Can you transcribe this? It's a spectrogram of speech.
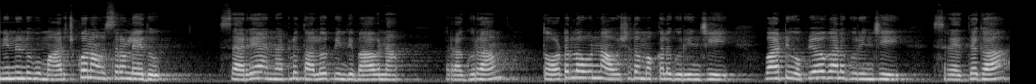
నిన్ను నువ్వు మార్చుకోని అవసరం లేదు. సరే అన్నట్లు తలూపింది భావన. రఘురామ్ తోటలో ఉన్న ఔషధ మొక్కల గురించి వాటి ఉపయోగాల గురించి శ్రద్ధగా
